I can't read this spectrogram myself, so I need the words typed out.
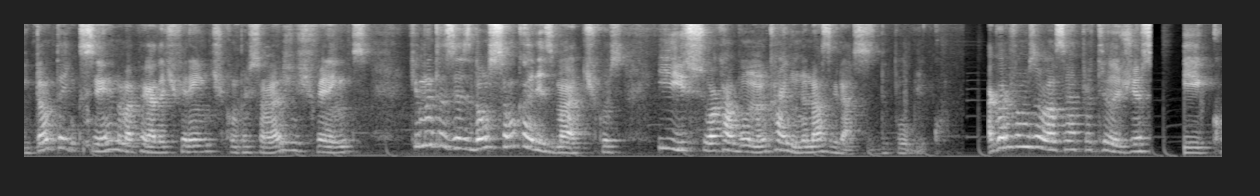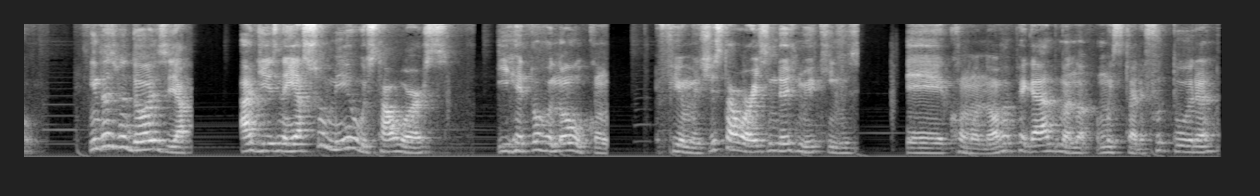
Então tem que ser numa pegada diferente, com personagens diferentes, que muitas vezes não são carismáticos, e isso acabou não caindo nas graças do público. Agora vamos avançar para a trilogia prequel. Em 2012, a a Disney assumiu Star Wars e retornou com filmes de Star Wars em 2015, é, com uma nova pegada, uma, no uma história futura,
